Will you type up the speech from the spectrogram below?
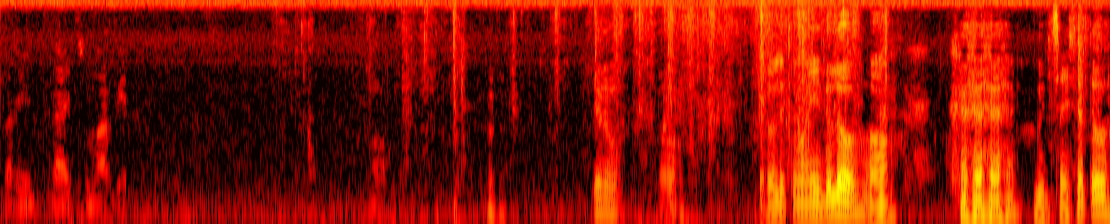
Natin kahit sumabit. Yun o. Oh. Pero ulit mga idolo. Oh. Good size na to.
